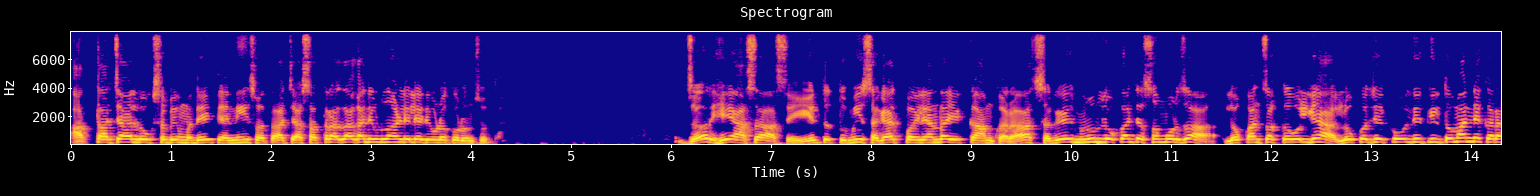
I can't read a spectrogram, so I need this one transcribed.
आत्ताच्या लोकसभेमध्ये त्यांनी स्वतःच्या सतरा जागा निवडून आणलेल्या एवढं करून सुद्धा. जर हे असं असेल तर तुम्ही सगळ्यात पहिल्यांदा एक काम करा सगळे मिळून लोकांच्या समोर जा लोकांचा कौल घ्या लोक जे कौल देतील तो मान्य करा.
